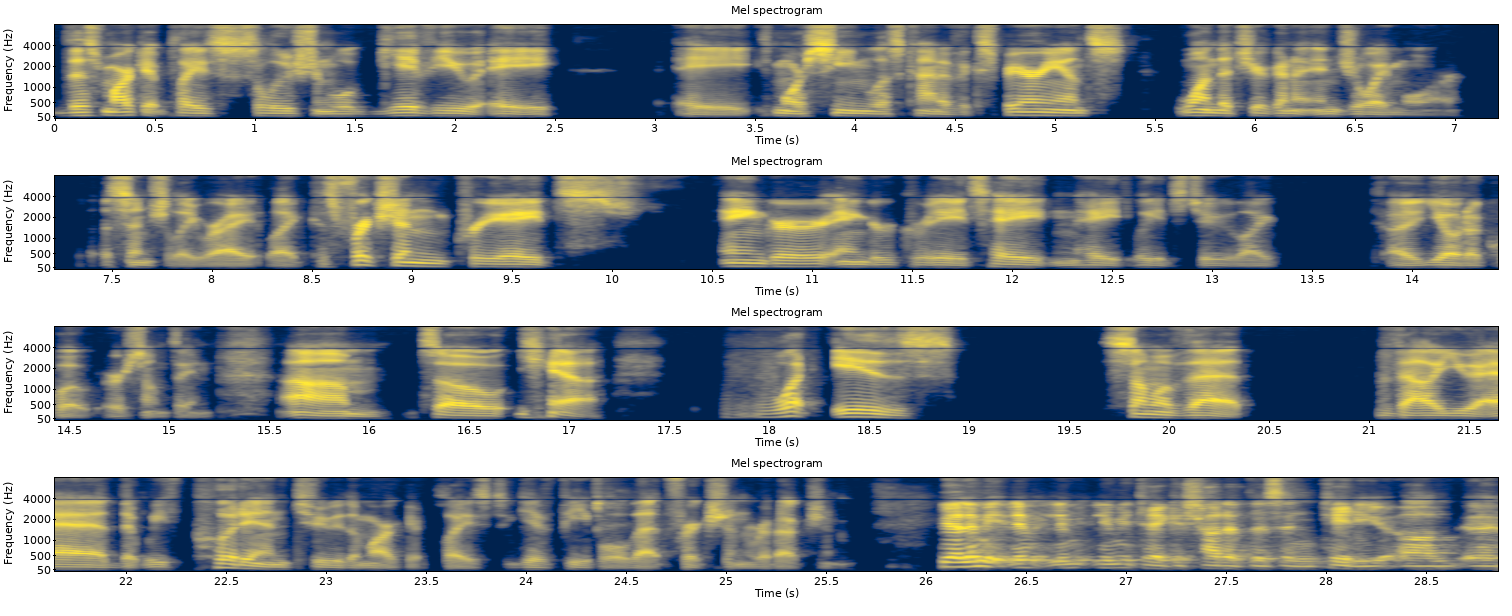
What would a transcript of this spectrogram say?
this marketplace solution will give you a a more seamless kind of experience, one that you're going to enjoy more, essentially, right? Like, because friction creates anger, anger creates hate, and hate leads to like a Yoda quote or something. Um, so, yeah, what is some of that value add that we've put into the marketplace to give people that friction reduction? Yeah, let me let me let me, let me take a shot at this. And Katie, um, uh,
